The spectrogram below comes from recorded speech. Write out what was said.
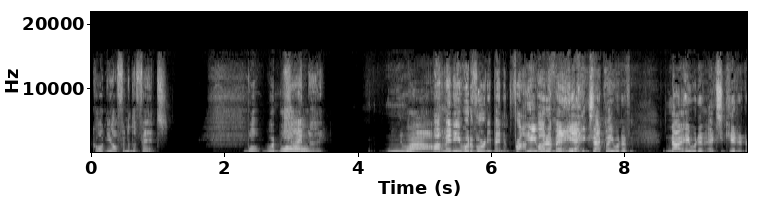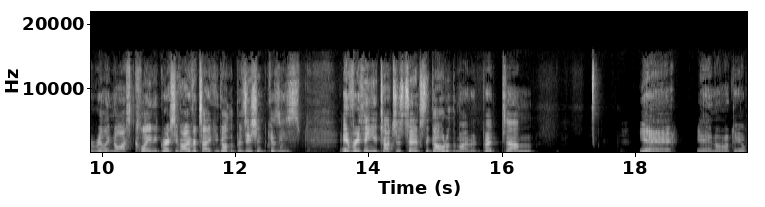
Courtney off into the fence? What would Well, Shane do? Wow. I mean, he would have already been in front. he but would I have been, yeah, exactly. He would have, no, he would have executed a really nice, clean, aggressive overtake and got the position because he's everything he touches turns to gold at the moment. But um, yeah, yeah, not ideal.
